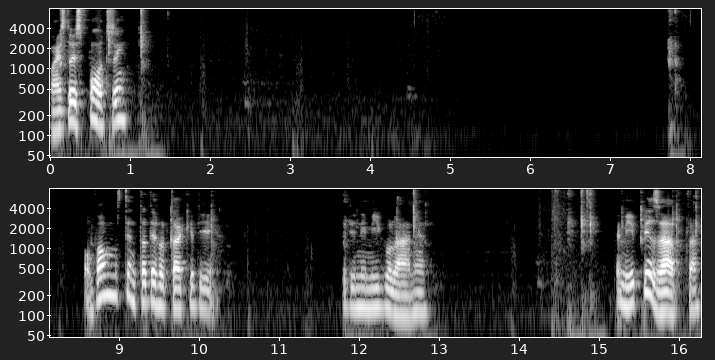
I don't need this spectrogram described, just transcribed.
Mais dois pontos, hein? Bom, vamos tentar derrotar aquele, aquele inimigo lá, né? É meio pesado, tá?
